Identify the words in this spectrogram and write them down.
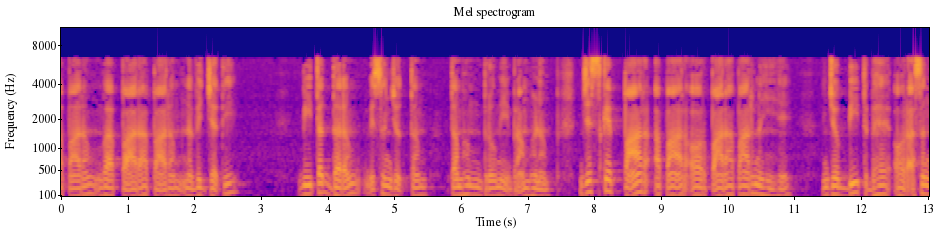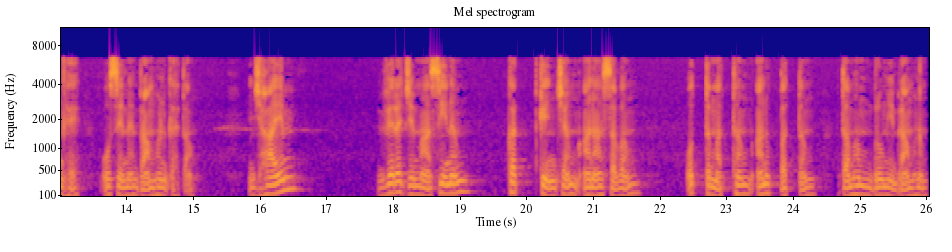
अपारम व पारा पारम न विज्जति वीतदरम विसंजुतम तमहम ब्रूमि ब्राह्मणम। जिसके पार अपार और पारापार नहीं है, जो बीत भय और असंग है, उसे मैं ब्राह्मण कहता हूँ। झायम विरजमासीनम कत्किंचम अनासवम उत्तमत्थम अनुपत्तम तमहम ब्रूमि ब्राह्मणम।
